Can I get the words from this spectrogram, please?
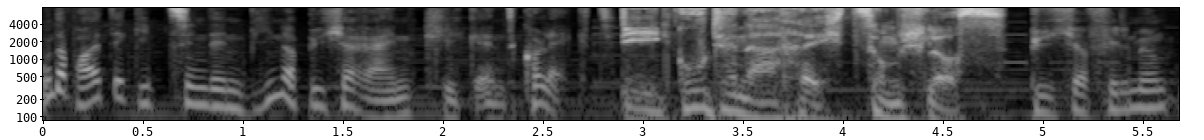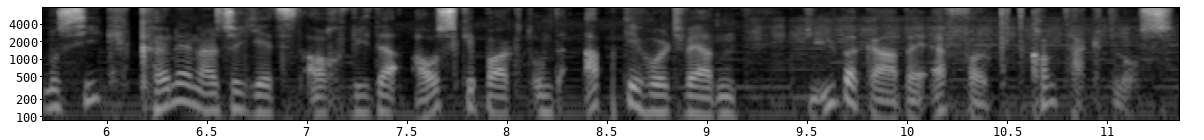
Und ab heute gibt es in den Wiener Büchereien Click and Collect. Die gute Nachricht zum Schluss. Bücher, Filme und Musik können also jetzt auch wieder ausgeborgt und abgeholt werden. Die Übergabe erfolgt kontaktlos.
